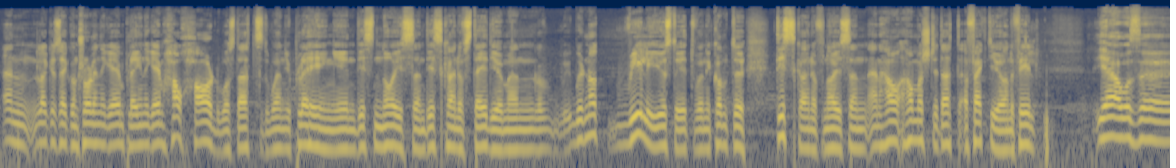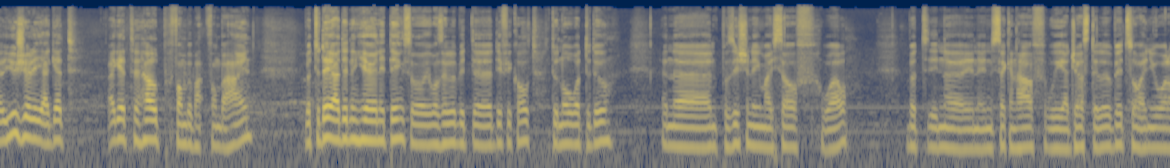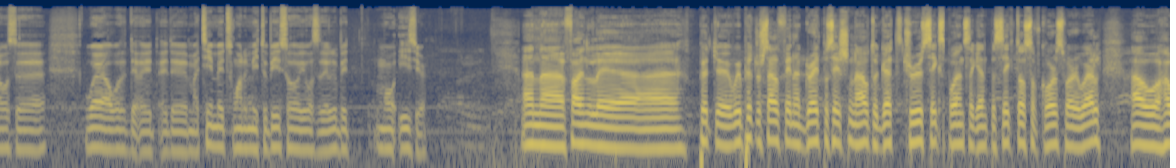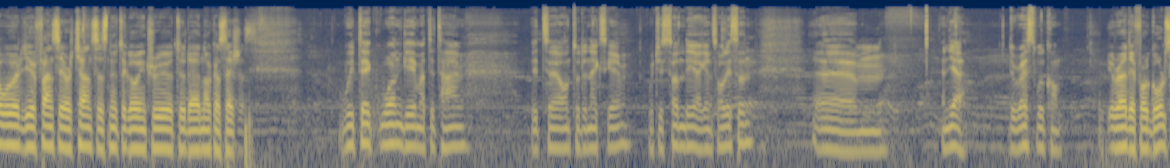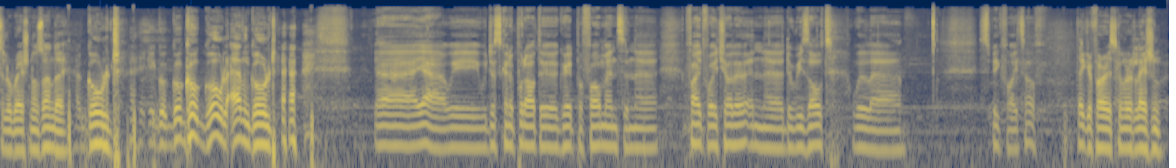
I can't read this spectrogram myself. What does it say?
And like you say, controlling the game, playing the game. How hard was that when you're playing in this noise and this kind of stadium? And we're not really used to it when it comes to this kind of noise. And, and how, how much did that affect you on the field? Yeah, I was uh, usually I get I get help from from behind. But today I didn't hear anything, so it was a little bit uh, difficult to know what to do and, uh, and positioning myself well. But in, uh, in, in the second half we adjusted a little bit, so I knew what I was, uh, where I was. The, the, my teammates wanted me to be, so it was a little bit more easier. And uh, finally, uh, put uh, we put yourself in a great position now to get through six points against Besiktas, of course, very well. How how would you fancy your chances now to going through to the knockout stages? We take one game at a time. It's uh, on to the next game, which is Sunday against Ålesund. Um, and yeah, the rest will come. You're ready for goal celebration on Sunday? Gold, go, go, go, goal and gold. uh, yeah, we we're just gonna put out a great performance and uh, fight for each other, and uh, the result will uh, speak for itself. Thank you, Faris. Congratulations.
